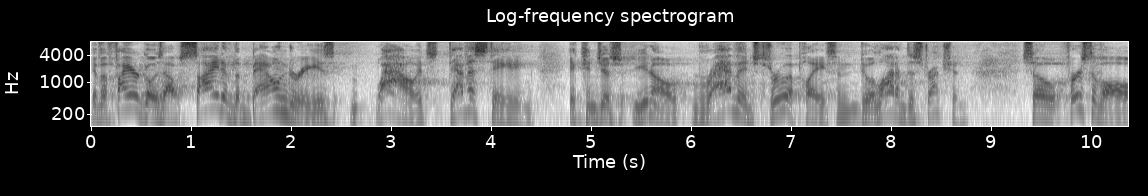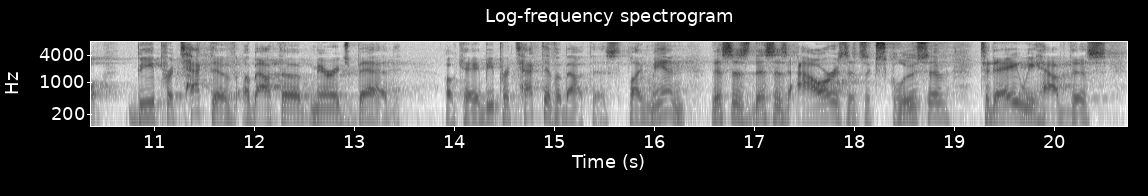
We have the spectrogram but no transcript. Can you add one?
if a fire goes outside of the boundaries, wow, it's devastating. It can just, you know, ravage through a place and do a lot of destruction. So, first of all, be protective about the marriage bed okay be protective about this like man this is this is ours it's exclusive today we have this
